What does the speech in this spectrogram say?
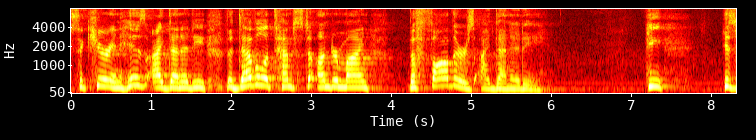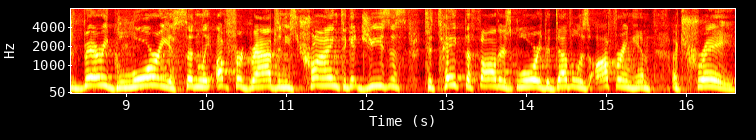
secure in his identity, the devil attempts to undermine the Father's identity. He, his very glory is suddenly up for grabs, and he's trying to get Jesus to take the Father's glory. The devil is offering him a trade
